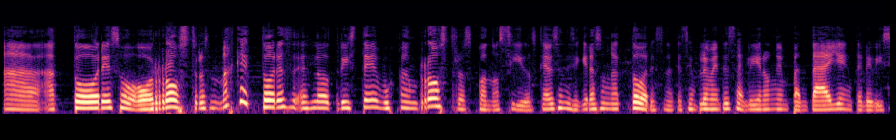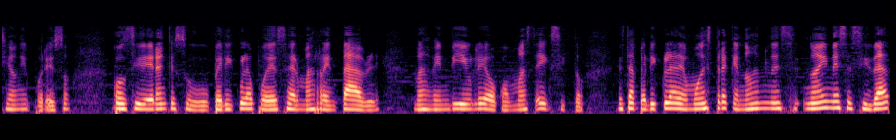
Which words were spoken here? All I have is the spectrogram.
a actores o, rostros, más que actores es lo triste, buscan rostros conocidos, que a veces ni siquiera son actores, sino que simplemente salieron en pantalla, en televisión y por eso consideran que su película puede ser más rentable, más vendible o con más éxito. Esta película demuestra que no, no hay necesidad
